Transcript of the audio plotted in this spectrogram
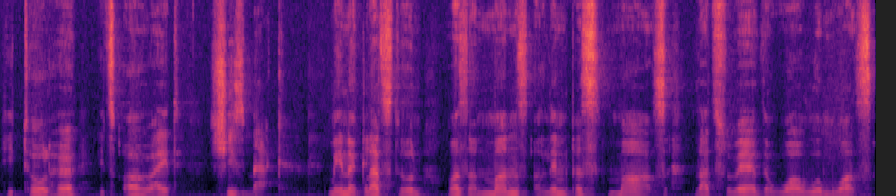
he told her it's all right, she's back. Meina Gladstone was on Mons Olympus, Mars. That's where the war room was.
